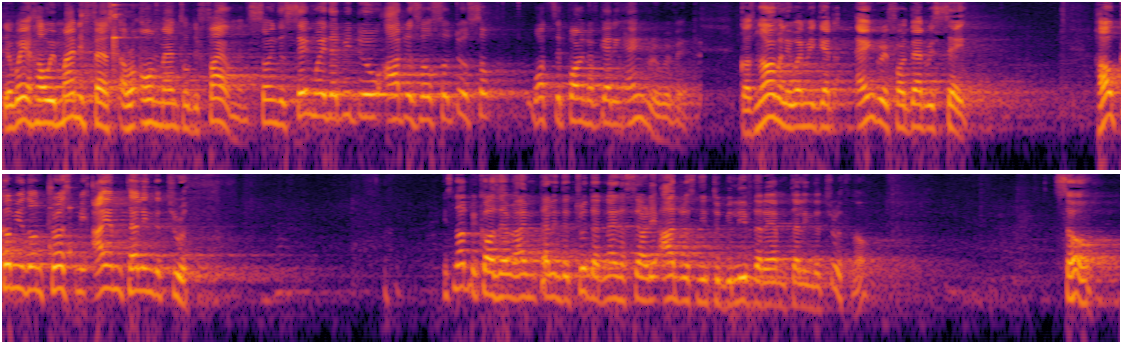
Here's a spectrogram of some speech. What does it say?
the way how we manifest our own mental defilements. So, in the same way that we do, others also do. So, what's the point of getting angry with it? Because normally, when we get angry for that, we say, How come you don't trust me? I am telling the truth. It's not because I'm telling the truth that necessarily others need to believe that I am telling the truth, no? So,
